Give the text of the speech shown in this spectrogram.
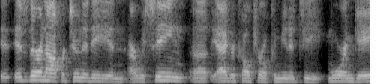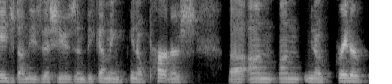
Is there an opportunity, and are we seeing uh, the agricultural community more engaged on these issues and becoming you know partners uh, on on you know greater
